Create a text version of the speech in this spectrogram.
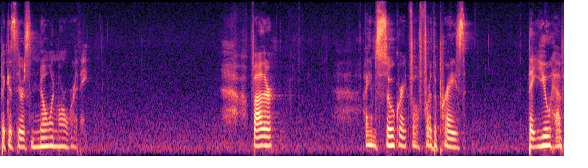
because there's no one more worthy. Father, I am so grateful for the praise that you have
